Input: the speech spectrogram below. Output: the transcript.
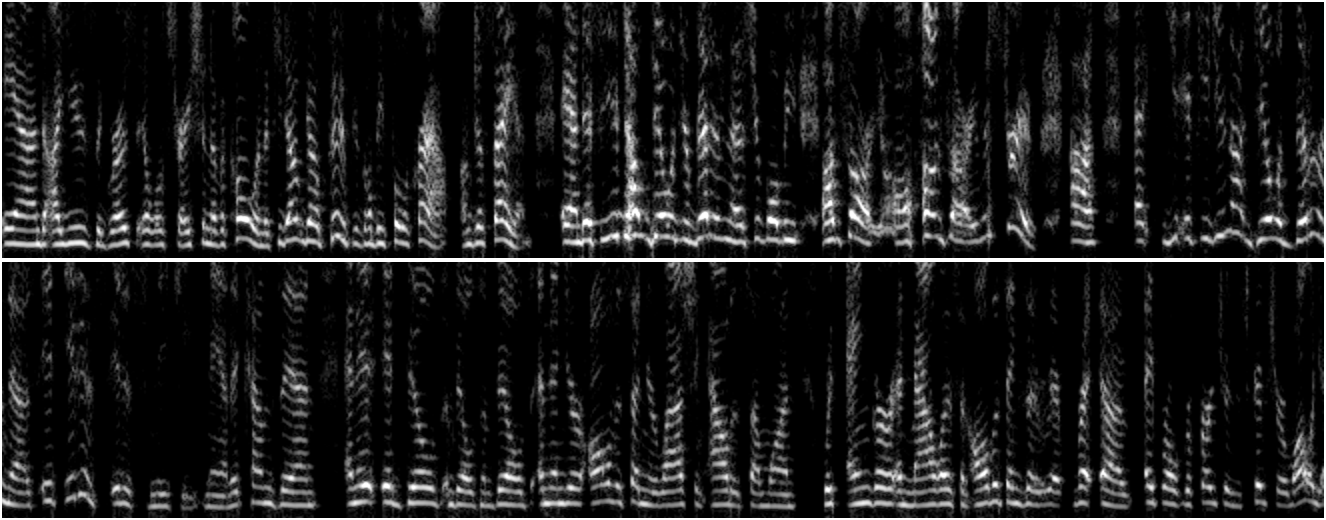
And I use the gross illustration of a colon. If you don't go poop, you're going to be full of crap. I'm just saying. And if you don't deal with your bitterness, you're going to be, I'm sorry, y'all. I'm sorry. It's true. Uh, uh if you do not deal with bitterness, it, it is, it is sneaky, man. It comes in and it, it builds and builds and builds. And then you're all of a sudden you're lashing out at someone with anger and malice and all the things things that uh, April referred to in the scripture a while ago.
